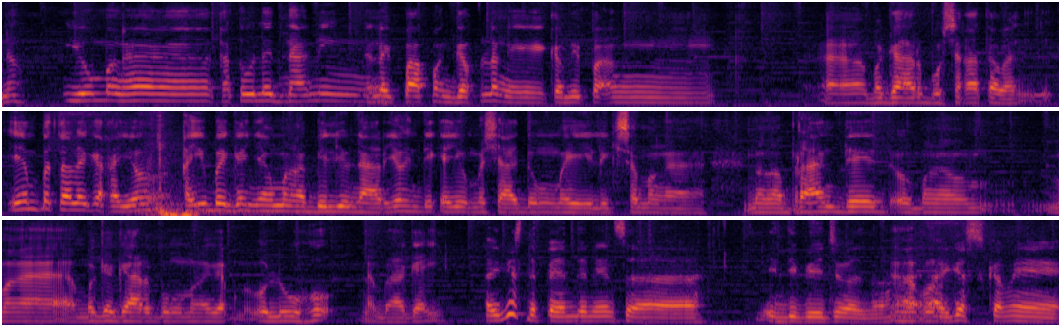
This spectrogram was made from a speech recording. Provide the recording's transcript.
no? Yung mga katulad naming nagpapanggap lang eh, kami pa ang ah, magharbo sa katawan. Yan ba talaga kayo? Kayo ba ganyang mga bilyonaryo? Hindi kayo masyadong mahilig sa mga mga branded o mga mga magagarbong mga uluho na bagay? I guess depende na sa individual, no? Apo. I, I guess kami,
